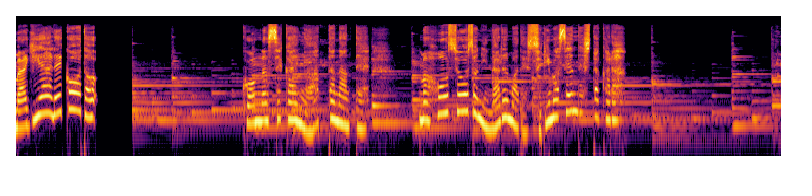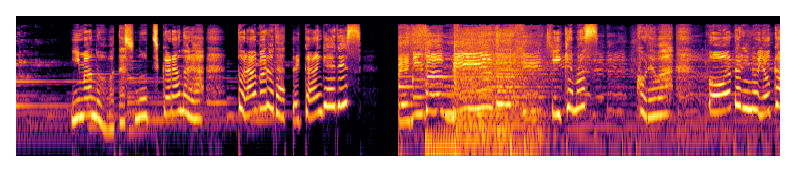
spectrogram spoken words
マギアレコード。こんな世界があったなんて魔法少女になるまで知りませんでしたから。今の私の力ならトラブルだって歓迎です。いけます。これは大当たりの予感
